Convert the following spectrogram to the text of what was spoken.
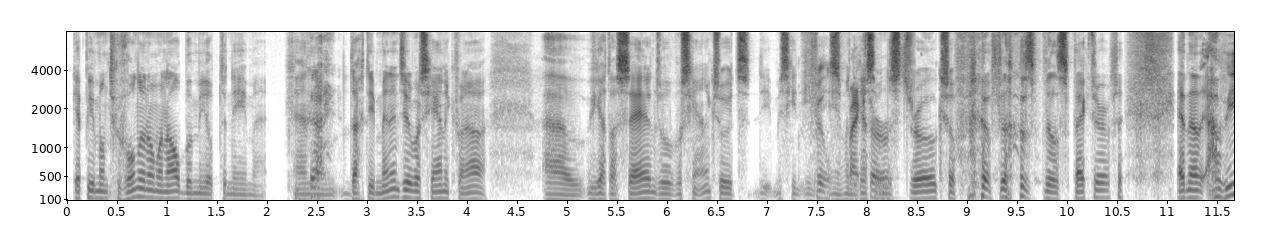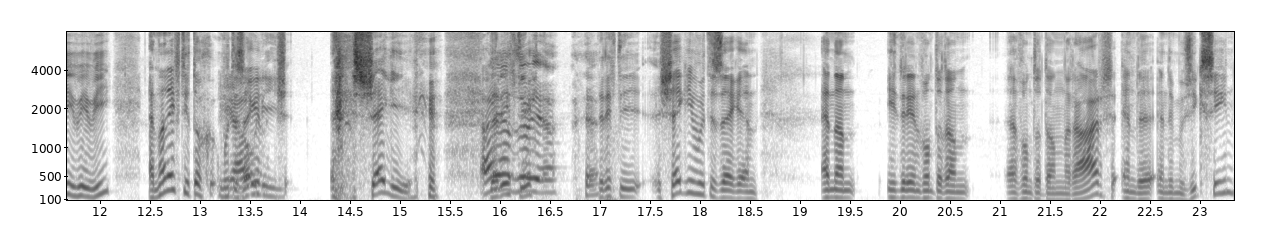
ik heb iemand gevonden om een album mee op te nemen. En dan dacht die manager waarschijnlijk van, ja, eh, wie gaat dat zijn? Zo, waarschijnlijk zoiets, die, misschien Phil een van de gasten van de. Strokes of Phil, Phil Spector of zo. En dan, ja, wie, wie, wie? En dan heeft hij toch moeten zeggen... Shaggy. Ah, Dat ja, heeft zo, hij-. Dat heeft hij Shaggy moeten zeggen. En, en dan, iedereen vond het dan, eh, vond het dan raar in de, in de muziekscene.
